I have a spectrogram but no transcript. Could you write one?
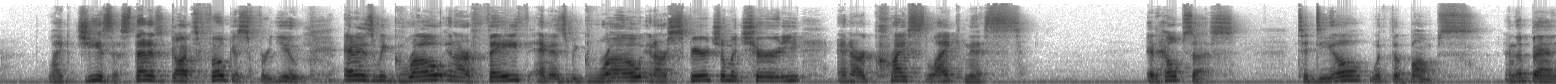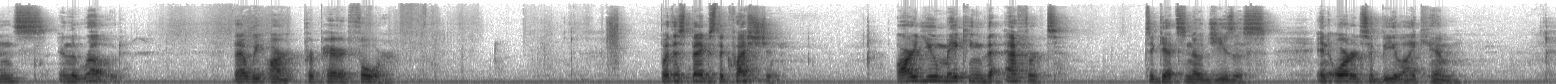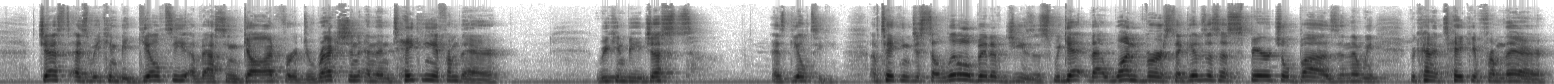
like Jesus. That is God's focus for you. And as we grow in our faith and as we grow in our spiritual maturity and our Christ likeness, it helps us to deal with the bumps and the bends in the road that we aren't prepared for. But this begs the question Are you making the effort to get to know Jesus in order to be like him? Just as we can be guilty of asking God for a direction and then taking it from there, we can be just as guilty of taking just a little bit of Jesus. We get that one verse that gives us a spiritual buzz, and then we, we kind of take it from there.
